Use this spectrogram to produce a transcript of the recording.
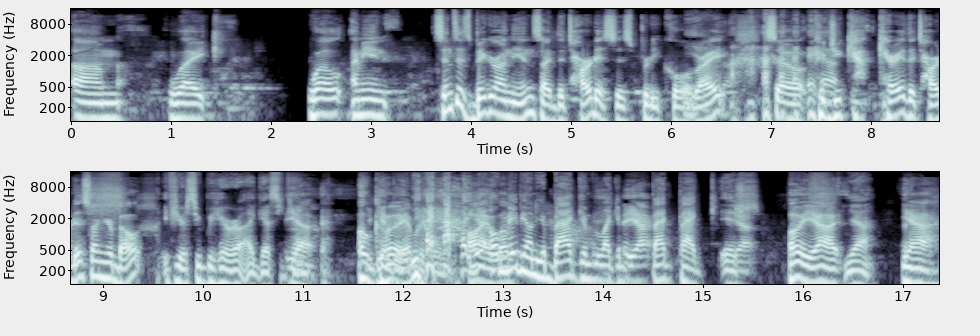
um, like, well, I mean, since it's bigger on the inside, the TARDIS is pretty cool, Yeah. right? So, Yeah. could you ca- carry the TARDIS on your belt? If you're a superhero, I guess you can. Yeah. Oh, You can do good. everything. Yeah, Oh, yeah, love- maybe on your back, and like a backpack ish. Oh, yeah, Yeah, yeah.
